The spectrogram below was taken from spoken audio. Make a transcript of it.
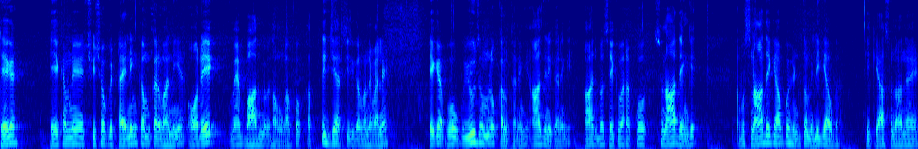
ठीक है? एक हमने शीशों की टाइनिंग कम करवानी है और एक मैं बाद में बताऊँगा आपको, कत्ती जहर चीज़ करवाने वाले हैं। ठीक है? वो यूज़ हम लोग कल करेंगे, आज नहीं करेंगे। आज बस एक बार आपको सुना देंगे। अब वो सुना दे के आपको हिंट तो मिल ही गया होगा कि क्या सुनाना है।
